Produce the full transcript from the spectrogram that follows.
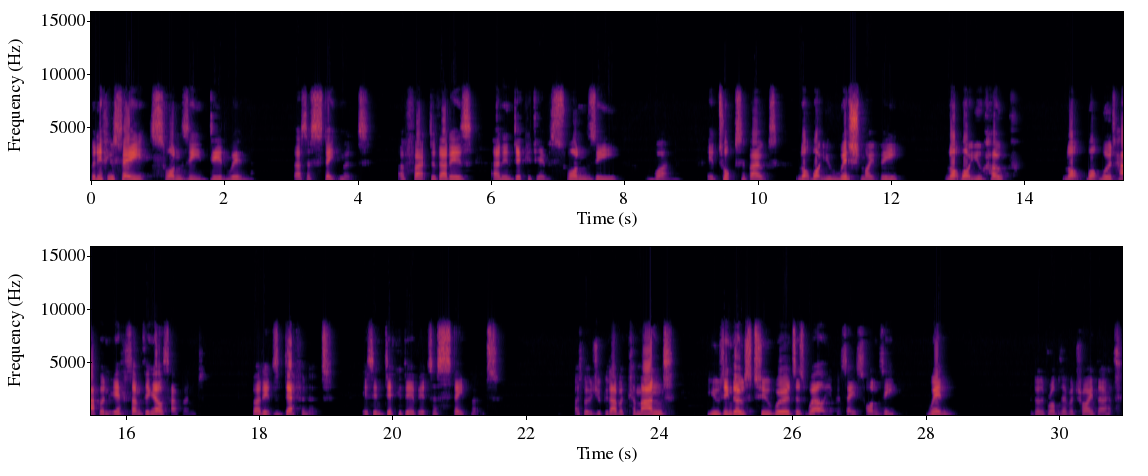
But if you say Swansea did win, that's a statement of fact. That is an indicative. Swansea won. It talks about not what you wish might be, not what you hope, not what would happen if something else happened, but it's definite, it's indicative, it's a statement. I suppose you could have a command using those two words as well. You could say, Swansea, win. I don't know if Rob's ever tried that.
